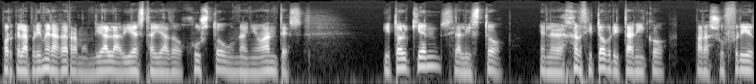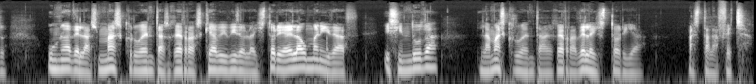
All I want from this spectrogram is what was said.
porque la Primera Guerra Mundial había estallado justo un año antes, y Tolkien se alistó en el ejército británico para sufrir una de las más cruentas guerras que ha vivido la historia de la humanidad y sin duda la más cruenta guerra de la historia hasta la fecha.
